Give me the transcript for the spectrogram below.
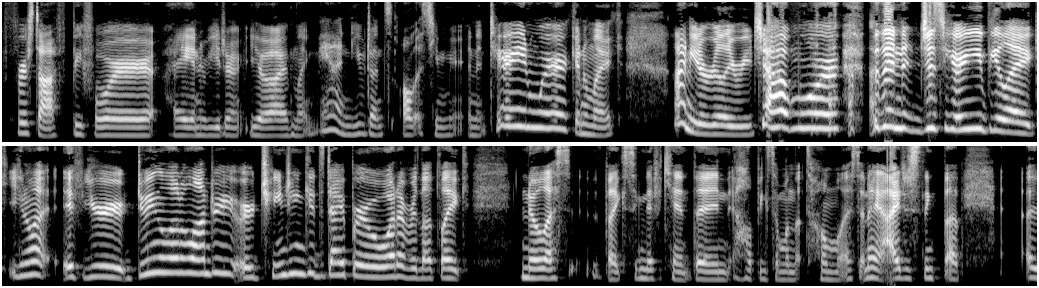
First off, before I interviewed you, I'm like, man, you've done all this humanitarian work. And I'm like, I need to really reach out more. but then just hearing you be like, you know what? If you're doing a load of laundry or changing kid's diaper or whatever, that's like no less like significant than helping someone that's homeless. And I, I just think that uh,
